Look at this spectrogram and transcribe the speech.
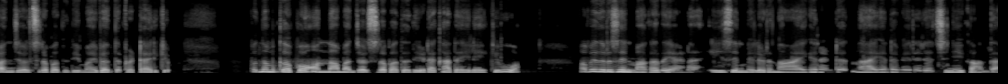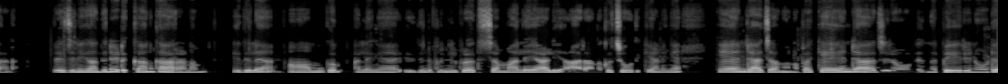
പഞ്ചവത്സര പദ്ധതിയുമായി ബന്ധപ്പെട്ടായിരിക്കും. അപ്പം നമുക്കപ്പോൾ ഒന്നാം പഞ്ചവത്സര പദ്ധതിയുടെ കഥയിലേക്ക് പോവാം. അപ്പോൾ ഇതൊരു സിനിമാ കഥയാണ്. ഈ സിനിമയിൽ ഒരു നായകനുണ്ട്. നായകന്റെ പേര് രജനീകാന്താണ്. രജനീകാന്തിനെ എടുക്കാൻ കാരണം ഇതിലെ ആമുഖം അല്ലെങ്കിൽ ഇതിന്റെ പിന്നിൽ പ്രവർത്തിച്ച മലയാളി ആരാന്നൊക്കെ ചോദിക്കുകയാണെങ്കിൽ കെ എൻ രാജ എന്നാണ് അപ്പോൾ കെ എൻ രാജനോ എന്ന പേരിനോട്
